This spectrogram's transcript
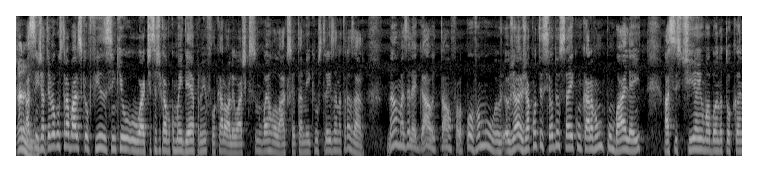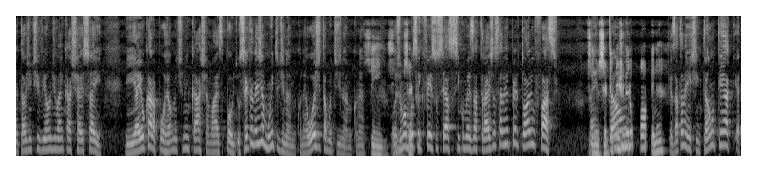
Caramba. Assim, já teve alguns trabalhos que eu fiz, assim, que o, o artista chegava com uma ideia para mim e falou, cara, olha, eu acho que isso não vai rolar, que isso aí tá meio que uns três anos atrasado. Não, mas é legal e tal. Fala, pô, vamos. Eu, eu, já, já aconteceu de eu sair com um cara, vamos pra um baile aí, assistir aí uma banda tocando e tal, a gente vê onde vai encaixar isso aí. E aí o cara, pô, realmente não encaixa mais. Pô, o sertanejo é muito dinâmico, né? Hoje tá muito dinâmico, né? Sim. sim Hoje uma música que fez sucesso cinco meses atrás já saiu no repertório fácil. Sim, né? o sertanejo então, virou pop, né? Exatamente. Então tem a, é,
